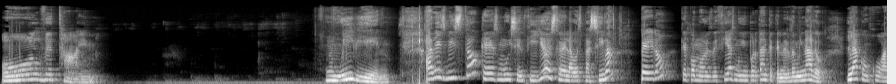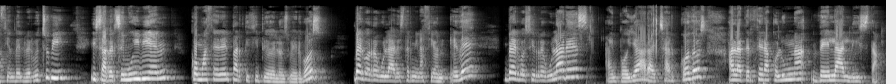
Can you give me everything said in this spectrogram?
all the time. Muy bien. ¿Habéis visto que es muy sencillo esto de la voz pasiva? Pero que como os decía es muy importante tener dominado la conjugación del verbo to be y saberse muy bien cómo hacer el participio de los verbos. Verbo regular es terminación ed, verbos irregulares, a empollar, a echar codos, a la tercera columna de la lista.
